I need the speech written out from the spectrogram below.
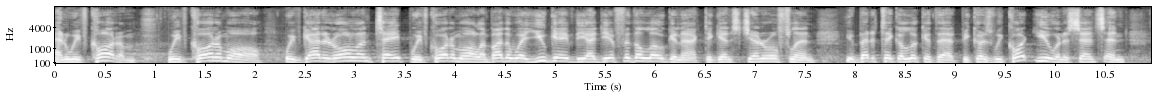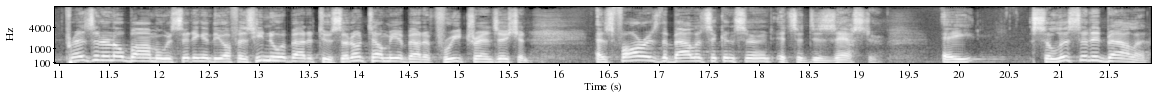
And we've caught them. We've caught them all. We've got it all on tape. We've caught them all. And by the way, you gave the idea for the Logan Act against General Flynn. You better take a look at that because we caught you in a sense. And President Obama was sitting in the office. He knew about it too. So don't tell me about a free transition. As far as the ballots are concerned, it's a disaster. A solicited ballot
